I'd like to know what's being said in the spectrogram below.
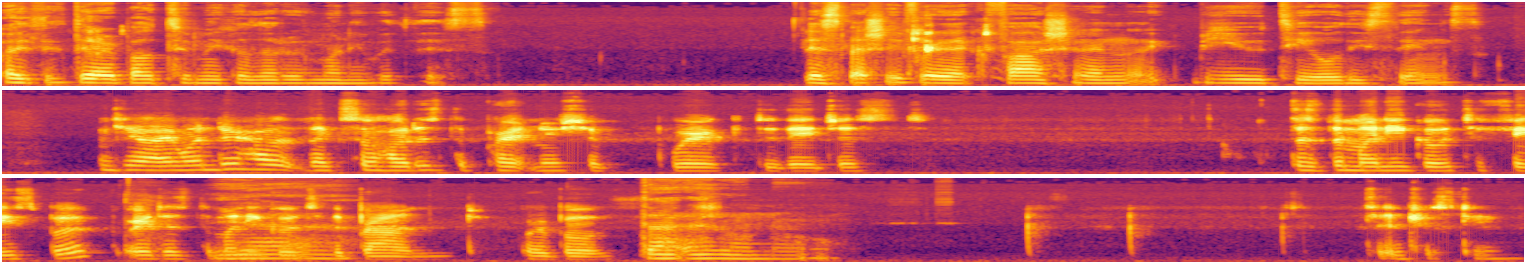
I think they're about to make a lot of money with this. Especially for like fashion and like beauty, all these things. Yeah, I wonder how. Like, so how does the partnership work? Do they just? Does the money go to Facebook or does the money go to the brand or both? That I don't know. It's interesting.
